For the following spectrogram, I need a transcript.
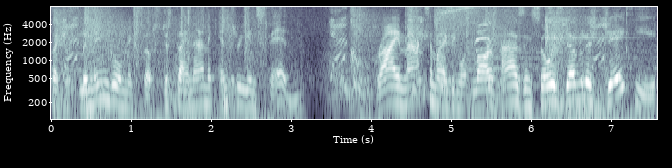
Like the Flamingo mix-ups, just dynamic entry instead. Rai maximizing what Lars has, and so is Devilish Jakey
